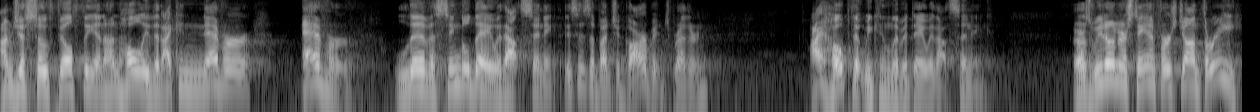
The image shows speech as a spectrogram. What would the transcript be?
I'm just so filthy and unholy that I can never, ever live a single day without sinning. This is a bunch of garbage, brethren. I hope that we can live a day without sinning. Or else we don't understand 1 John 3.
